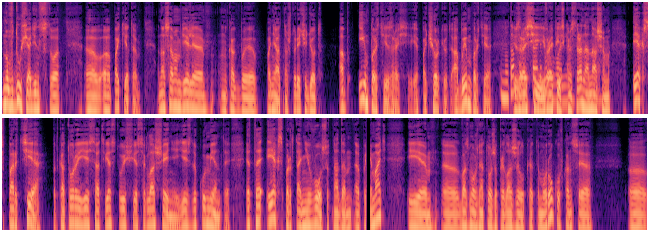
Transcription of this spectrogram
но в духе одиннадцатого пакета. На самом деле, как бы понятно, что речь идет об импорте из России, я подчеркиваю, об импорте ну, из России европейскими странами, о нашем экспорте, под который есть соответствующие соглашения, есть документы. Это экспорт, а не ввоз, это надо э, понимать. И, э, возможно, я тоже приложил к этому руку в конце э,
